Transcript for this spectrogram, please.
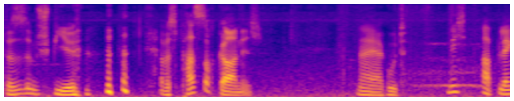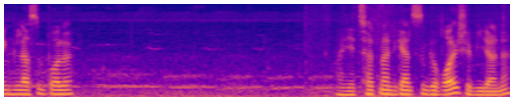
das ist im Spiel. Aber es passt doch gar nicht. Naja, gut. Nicht ablenken lassen, Bolle. Aber jetzt hört man die ganzen Geräusche wieder, ne?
